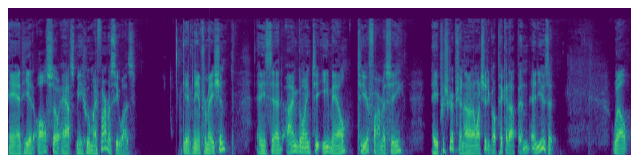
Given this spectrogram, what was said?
and he had also asked me who my pharmacy was. Gave him the information, and he said, "I'm going to email to your pharmacy." a prescription. I want you to go pick it up and, and use it. Well,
